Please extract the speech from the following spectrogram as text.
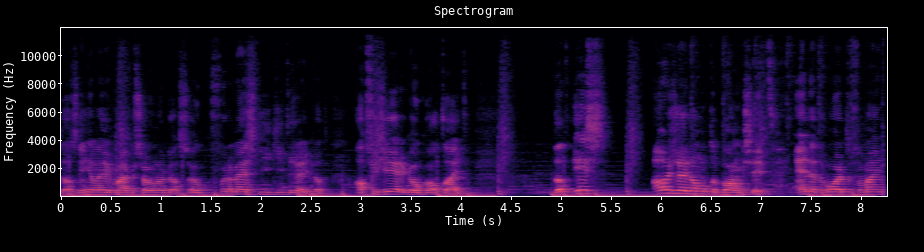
Dat is niet alleen voor mij persoonlijk, dat is ook voor de mensen die ik hier train. Dat adviseer ik ook altijd. Dat is als jij dan op de bank zit en het wordt voor mijn,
